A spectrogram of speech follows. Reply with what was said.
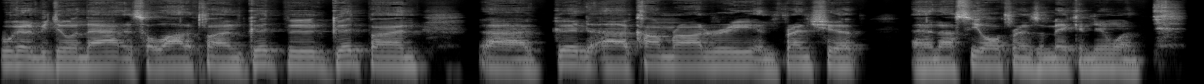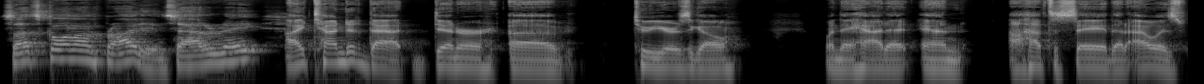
we're going to be doing that. It's a lot of fun, good food, good fun, uh, good uh, camaraderie and friendship. and uh, see old friends and make a new one. So that's going on Friday and Saturday. I attended that dinner uh, two years ago when they had it, and I'll have to say that I was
